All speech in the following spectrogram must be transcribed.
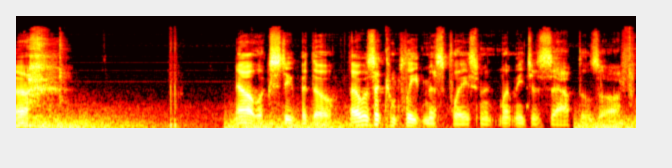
Ugh. Now it looks stupid though. That was a complete misplacement. Let me just zap those off.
